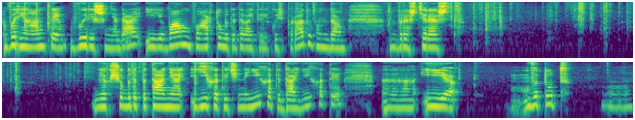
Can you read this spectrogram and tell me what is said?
варіанти вирішення, да? і вам варто буде, давайте якусь пораду вам дам, врешті-решт. Якщо буде питання їхати чи не їхати, да, їхати. Е, І от тут, м,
